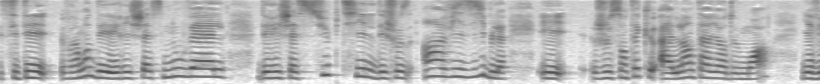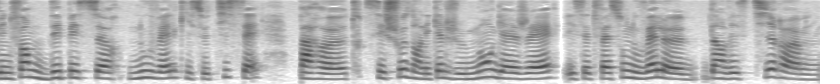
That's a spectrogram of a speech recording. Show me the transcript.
C'était vraiment des richesses nouvelles, des richesses subtiles, des choses invisibles et je sentais qu'à l'intérieur de moi, il y avait une forme d'épaisseur nouvelle qui se tissait par euh, toutes ces choses dans lesquelles je m'engageais et cette façon nouvelle euh, d'investir euh,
